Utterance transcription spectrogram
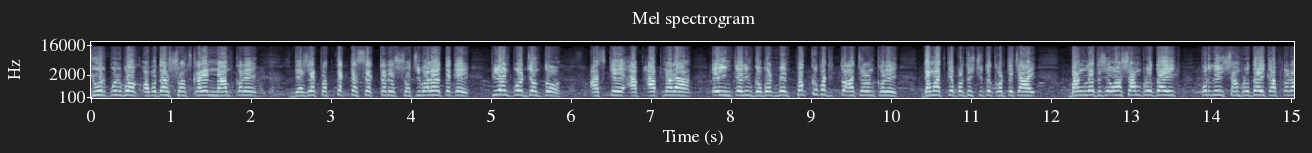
জোরপূর্বক অবদান সংস্কারের নাম করে দেশের প্রত্যেকটা সেক্টরের সচিবালয় থেকে পিয়ন পর্যন্ত আজকে আপ- আপনারা এই ইন্টারিম গভর্নমেন্ট পক্ষপাতিত্ব আচরণ করে জামাতকে প্রতিষ্ঠিত করতে চায়। বাংলাদেশে অসাম্প্রদায়িক, কোনোদিন সাম্প্রদায়িক আপনারা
